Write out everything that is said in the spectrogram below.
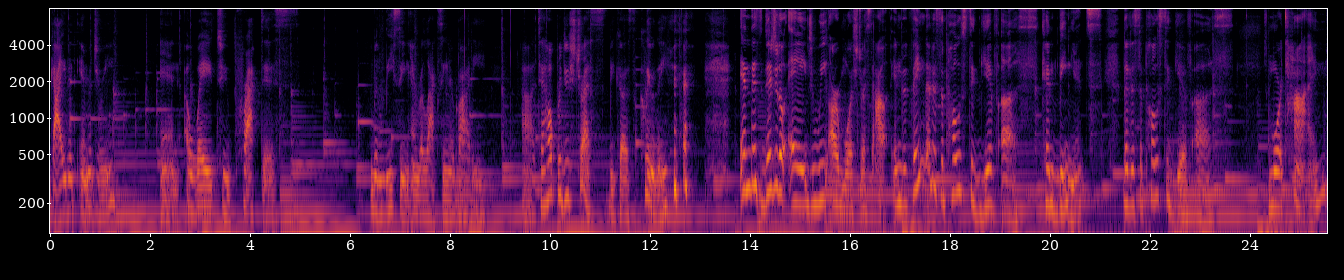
guided imagery, and a way to practice releasing and relaxing your body uh, to help reduce stress because clearly in this digital age we are more stressed out. And the thing that is supposed to give us convenience that is supposed to give us more time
